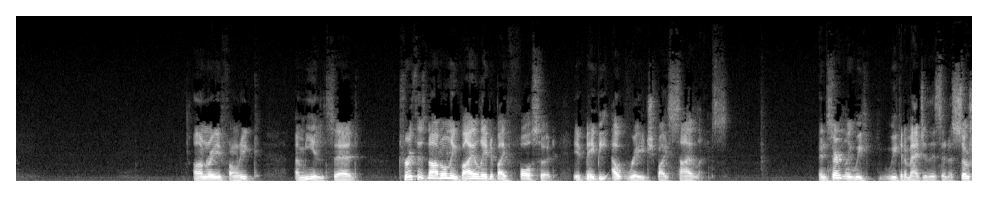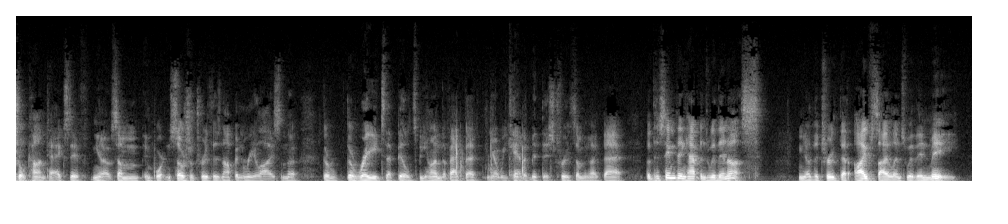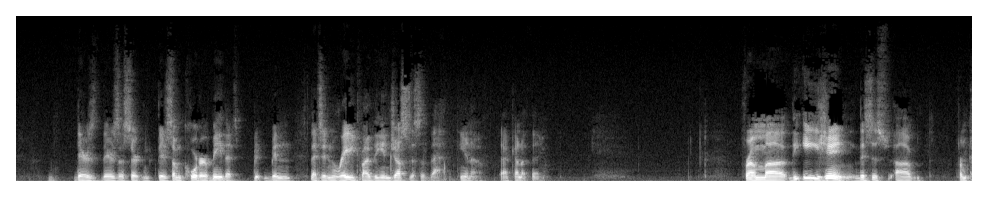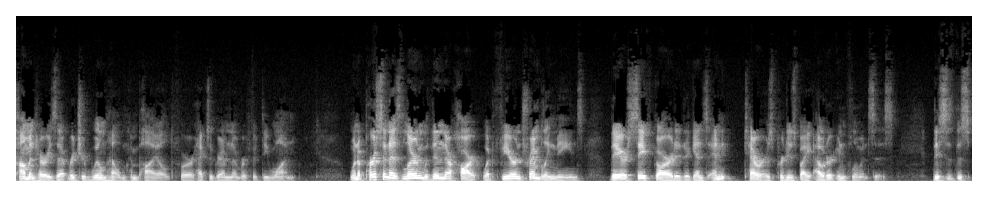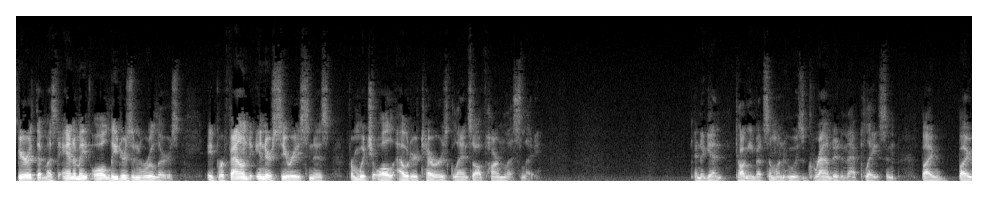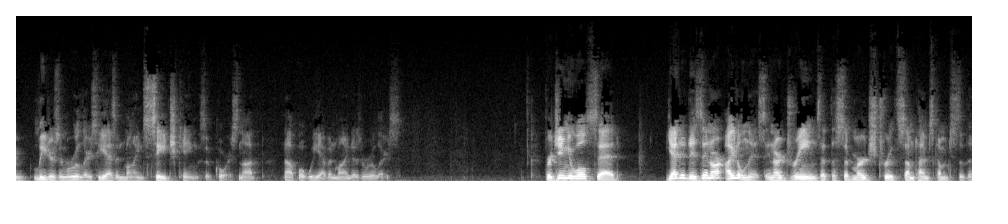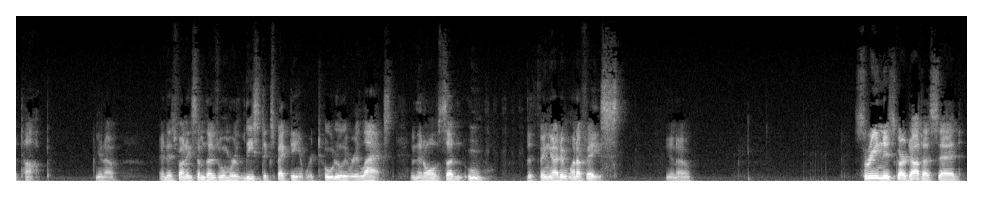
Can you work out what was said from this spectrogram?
Henri Frédéric Amiel said, Truth is not only violated by falsehood, it may be outraged by silence. And certainly we we can imagine this in a social context if you know some important social truth has not been realized and the the the rage that builds behind the fact that you know we can't admit this truth something like that. But the same thing happens within us. You know the truth that I've silenced within me there's there's a certain there's some quarter of me that's been that's enraged by the injustice of that you know that kind of thing from uh, the I Ching. This is uh, from commentaries that Richard Wilhelm compiled for hexagram number 51. When a person has learned within their heart what fear and trembling means, they are safeguarded against any terrors produced by outer influences. This is the spirit that must animate all leaders and rulers, a profound inner seriousness from which all outer terrors glance off harmlessly and again, talking about someone who is grounded in that place, and by by leaders and rulers, he has in mind sage kings, of course, not not what we have in mind as rulers. Virginia Woolf said, Yet it is in our idleness, in our dreams, that the submerged truth sometimes comes to the top. You know? And it's funny, sometimes when we're least expecting it, we're totally relaxed, and then all of a sudden, ooh, the thing I didn't want to face. You know? Sri Nisargadatta said,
